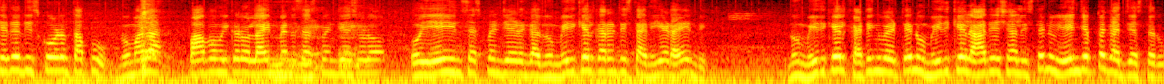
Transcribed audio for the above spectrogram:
చర్య తీసుకోవడం తప్పు. నువ్వు మళ్ళా పాపం ఇక్కడ లైన్ మెన్ సస్పెండ్ చేసుడో ఓ ఏఈని సస్పెండ్ చేయడం కాదు. నువ్వు మీదికెళ్ళి కరెంట్ ఇస్తా అని ఏడా ఏంది? నువ్వు మీదికెళ్ళి కటింగ్ పెడితే నువ్వు మీదికెళ్ళి ఆదేశాలు ఇస్తే నువ్వు ఏం చెప్తే గది చేస్తారు?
